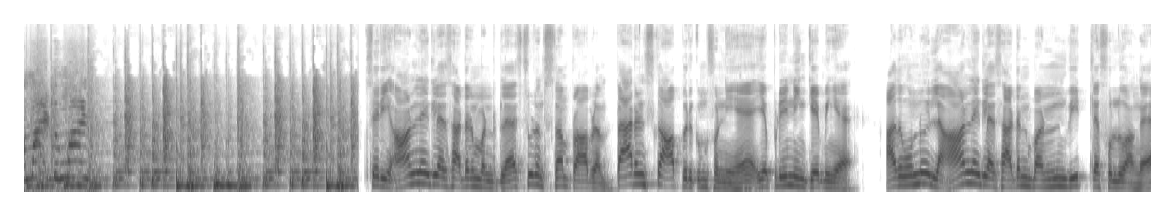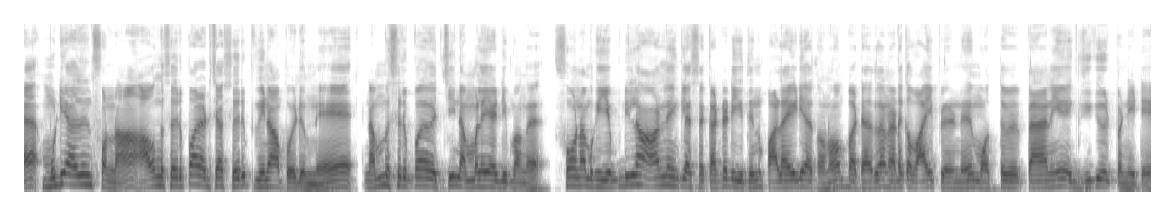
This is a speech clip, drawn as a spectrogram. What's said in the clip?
அமால் டுமால். சரி ஆன்லைன் கிளாஸ் அட்டன் பண்ணுறதுல ஸ்டூடெண்ட்ஸ் தான் ப்ராப்ளம் பேரண்ட்ஸ்க்கு ஆப் இருக்குன்னு சொன்னீங்க. எப்படின்னு நீங்கள் கேட்பீங்க அது ஒன்றும் இல்லை. ஆன்லைன் கிளாஸ் அட்டன் பண்ணு வீட்டில் சொல்லுவாங்க. முடியாதுன்னு சொன்னால் அவங்க செருப்பால் அடித்தா செருப்பு வீணாக போயிடும்னு நம்ம செருப்பை வச்சு நம்மளே அடிப்பாங்க. ஸோ நமக்கு எப்படிலாம் ஆன்லைன் கிளாஸை கட்டடிக்குதுன்னு பல ஐடியா தோணும். பட் அதெல்லாம் நடக்க வாய்ப்பு இல்லைன்னு மொத்த பிளானையும் எக்ஸிக்யூட் பண்ணிவிட்டு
